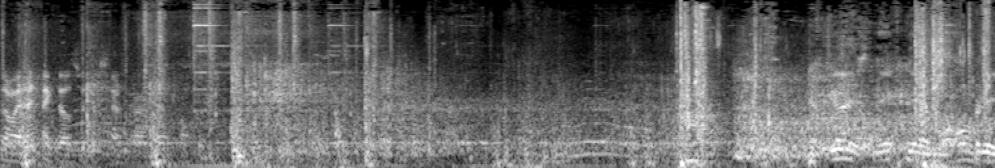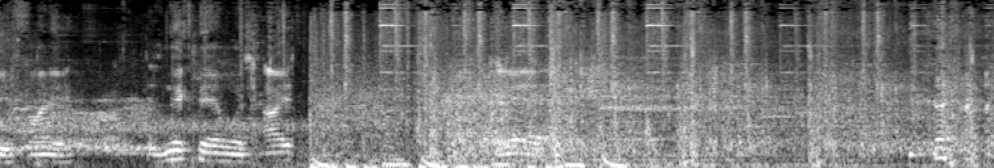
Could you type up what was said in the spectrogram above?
No, wait, I think those are just environmental. The guy's nickname was pretty funny. Was Ice. Yeah.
